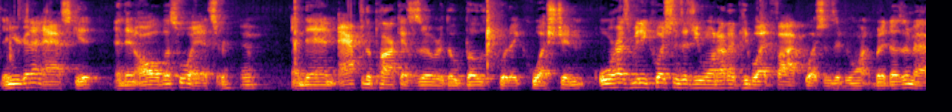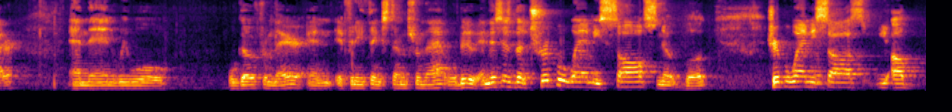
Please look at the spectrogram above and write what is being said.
then you're gonna ask it, and then all of us will answer. Yep. And then after the podcast is over, they'll both put a question or as many questions as you want. I've had people add five questions if you want, but it doesn't matter. And then we will we'll go from there. And if anything stems from that, we'll do. And this is the triple whammy sauce notebook. Triple whammy sauce. I'll,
